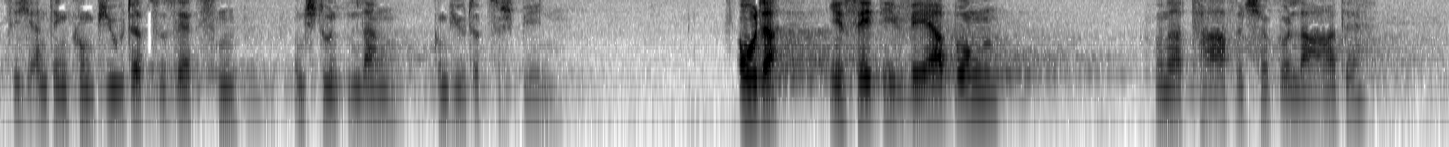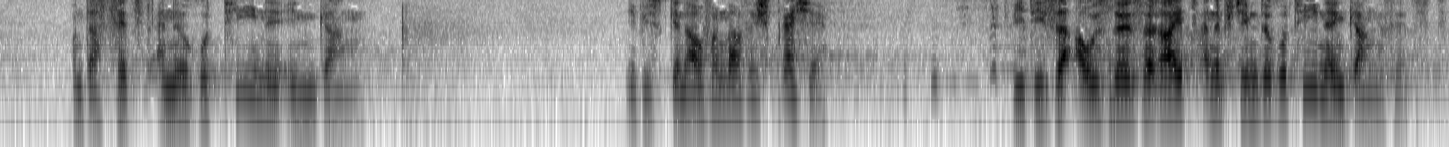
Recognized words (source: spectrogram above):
sich an den Computer zu setzen und stundenlang Computer zu spielen. Oder ihr seht die Werbung von einer Tafel Schokolade und das setzt eine Routine in Gang. Ihr wisst genau, von was ich spreche. Wie dieser Auslösereiz eine bestimmte Routine in Gang setzt.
